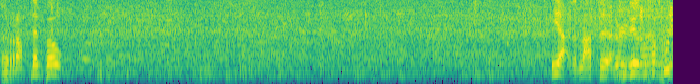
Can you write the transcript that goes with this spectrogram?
Rap tempo. Ja, dat laatste gedeelte gaat goed.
